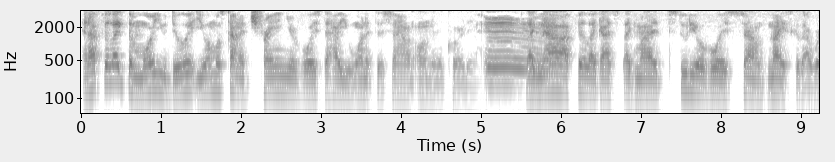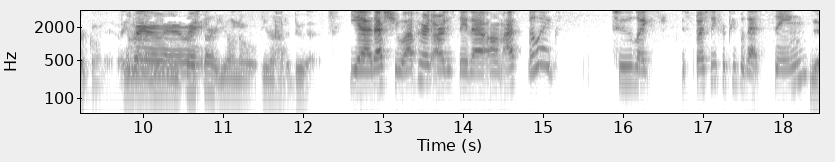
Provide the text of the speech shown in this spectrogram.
And I feel like the more you do it, you almost kind of train your voice to how you want it to sound on the recording. Mm. Like now, I feel like I like my studio voice sounds nice because I work on it. Like, you know right, what I mean? When you right. first start, you don't know even how to do that. Yeah, that's true. I've heard artists say that. Um, I feel like too, like especially for people that sing. Yeah.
